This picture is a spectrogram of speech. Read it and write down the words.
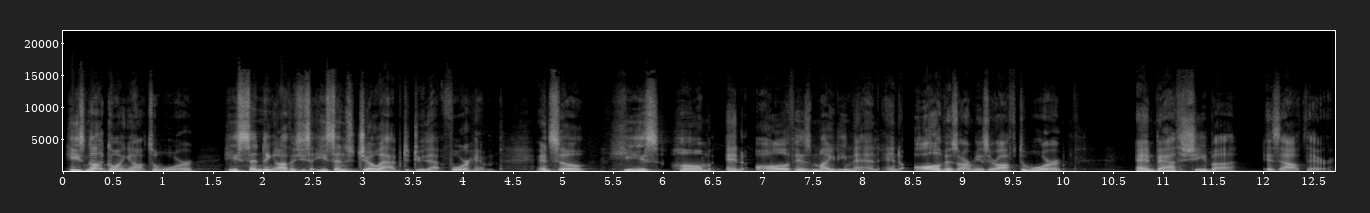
He's not going out to war. He's sending others. He, sends Joab to do that for him. And so he's home and all of his mighty men and all of his armies are off to war. And Bathsheba is out there.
